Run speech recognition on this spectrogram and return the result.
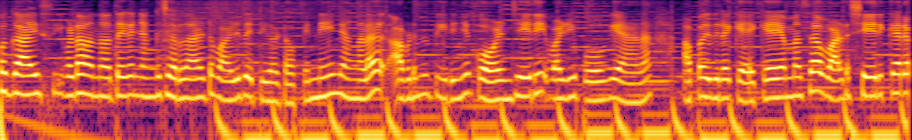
അപ്പോൾ ഗായ്സ് ഇവിടെ വന്നപ്പോഴത്തേക്കും ഞങ്ങൾക്ക് ചെറുതായിട്ട് വഴി തെറ്റി കേട്ടോ. പിന്നെയും ഞങ്ങൾ അവിടുന്ന് തിരിഞ്ഞ് കോഴഞ്ചേരി വഴി പോവുകയാണ്. അപ്പോൾ ഇതിലെ K K M S Vadasserikkara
